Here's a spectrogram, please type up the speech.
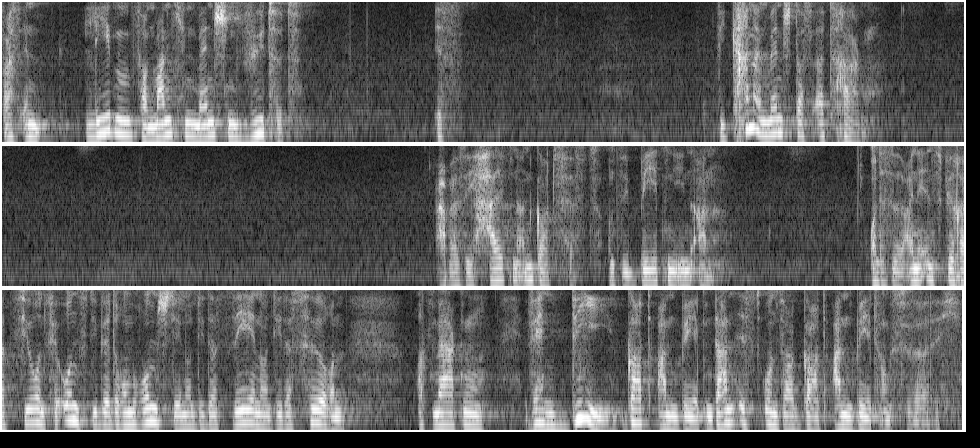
Was im Leben von manchen Menschen wütet, ist, wie kann ein Mensch das ertragen? Aber sie halten an Gott fest und sie beten ihn an. Und es ist eine Inspiration für uns, die wir drumherum stehen und die das sehen und die das hören und merken, wenn die Gott anbeten, dann ist unser Gott anbetungswürdig.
